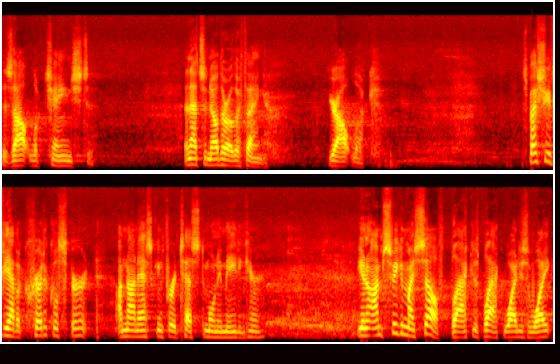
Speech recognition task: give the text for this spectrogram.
his outlook changed. And that's another other thing, your outlook. Especially if you have a critical spirit. I'm not asking for a testimony meeting here. You know, I'm speaking myself. Black is black, white is white.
